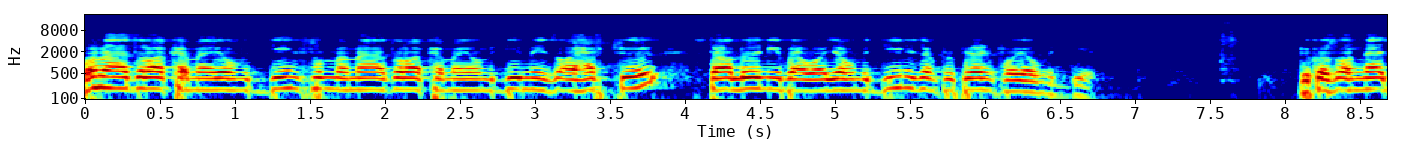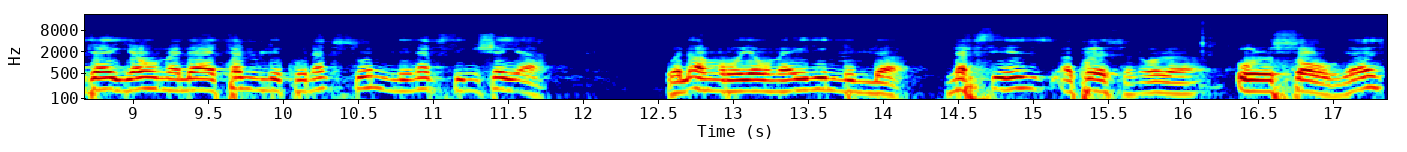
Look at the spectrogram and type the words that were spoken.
وما أدراك ما يوم الدين ثم ما أدراك ما يوم الدين means I have to start learning about what يوم الدين is and preparing for يوم الدين because on that day يوم لا تملك نفس لنفس شيئا والأمر يومئذ لله نفس is a person or a, or a soul yes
